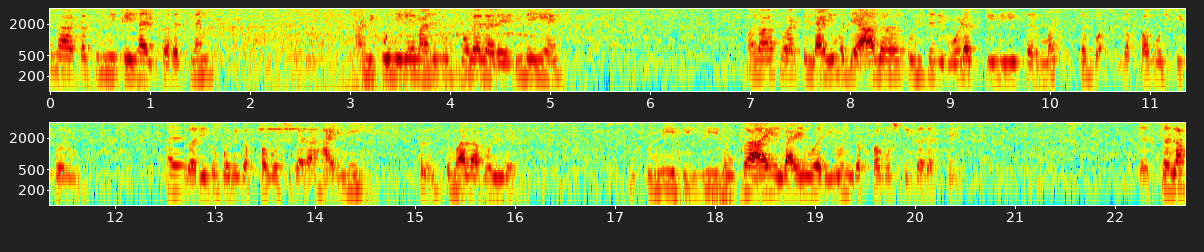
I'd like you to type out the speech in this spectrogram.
चला आता तुम्ही काही लाईक करत नाही. आणि कोणी काही माझ्यासोबत बोलायला रेडी नाही आहे मला असं वाटतं लाईव्हमध्ये आलं कोणीतरी ओळख केली तर मस्त ब गप्पा गोष्टी करू. माझ्या घरी तर कोणी गप्पा गोष्टी करा हाय नाही परंतु तुम्हाला बोलले. तुम्ही बिझी लोक आहे लाईव्हवर येऊन गप्पा गोष्टी करत नाही. तर चला.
